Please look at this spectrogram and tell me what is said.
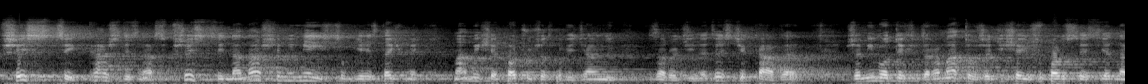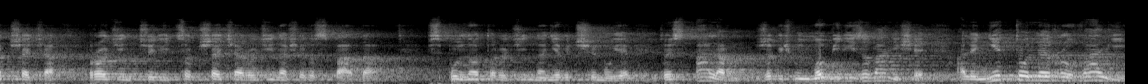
wszyscy, każdy z nas, wszyscy na naszym miejscu, gdzie jesteśmy, mamy się poczuć odpowiedzialni za rodzinę. To jest ciekawe, że mimo tych dramatów, że dzisiaj już w Polsce jest jedna trzecia rodzin, czyli co trzecia rodzina się rozpada, wspólnota rodzinna nie wytrzymuje, to jest alarm, żebyśmy mobilizowali się, ale nie tolerowali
